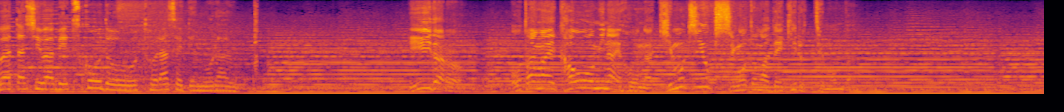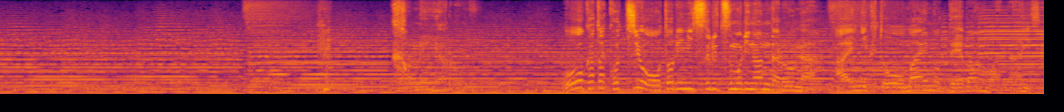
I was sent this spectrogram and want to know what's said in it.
私は別行動を取らせてもらう。いいだろう。お互い顔を見ない方が気持ちよく仕事ができるってもん大方こっちをおとりにするつもりなんだろうがあいにくとお前の出番はないぞ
